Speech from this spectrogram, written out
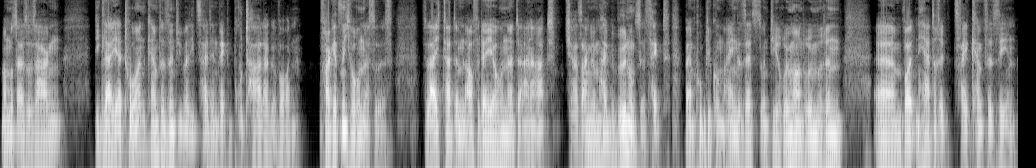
Man muss also sagen, die Gladiatorenkämpfe sind über die Zeit hinweg brutaler geworden. Frag jetzt nicht, warum das so ist. Vielleicht hat im Laufe der Jahrhunderte eine Art, tja, sagen wir mal, Gewöhnungseffekt beim Publikum eingesetzt und die Römer und Römerinnen äh, wollten härtere Zweikämpfe sehen.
